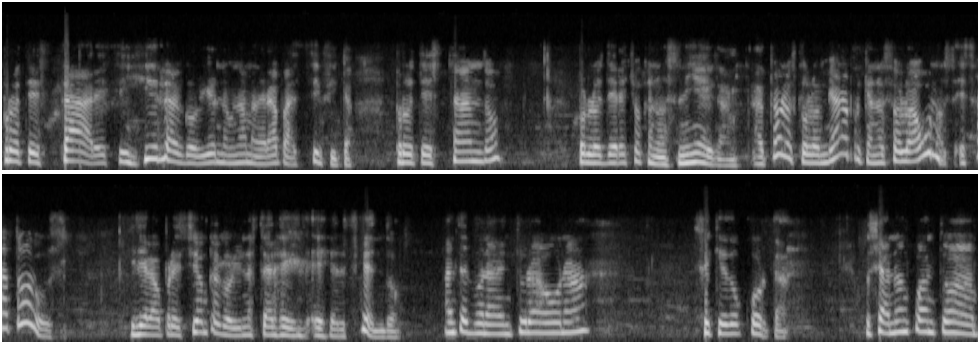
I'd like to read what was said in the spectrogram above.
protestar, exigirle al gobierno de una manera pacífica, protestando por los derechos que nos niegan a todos los colombianos, porque no solo a unos, es a todos, y de la opresión que el gobierno está ejerciendo. Antes Buenaventura ahora se quedó corta. O sea, no en cuanto a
